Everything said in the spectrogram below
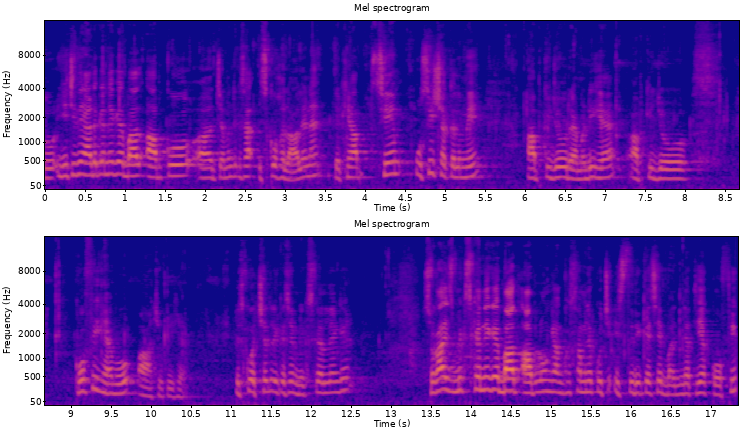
तो ये चीज़ें ऐड करने के बाद आपको चम्मच के साथ इसको हिला लेना है। देखें आप सेम उसी शक्ल में आपकी जो रेमेडी है, आपकी जो कॉफ़ी है, वो आ चुकी है। इसको अच्छे तरीके से मिक्स कर लेंगे। सो गाइस मिक्स करने के बाद आप लोगों की आँखों के सामने कुछ इस तरीके से बन जाती है कॉफ़ी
